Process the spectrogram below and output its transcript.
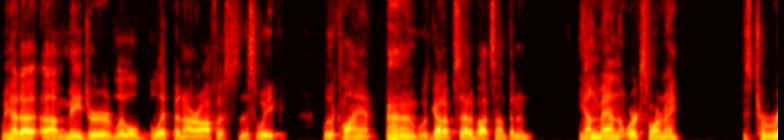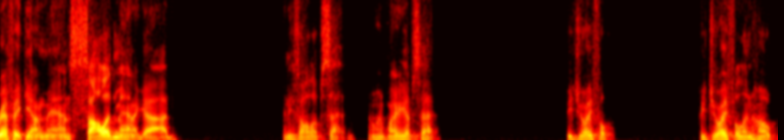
We had a, a, major little blip in our office this week with a client who got upset about something, and young man that works for me, this terrific young man, solid man of God, and he's all upset. I went, "Why are you upset? Be joyful. Be joyful in hope."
